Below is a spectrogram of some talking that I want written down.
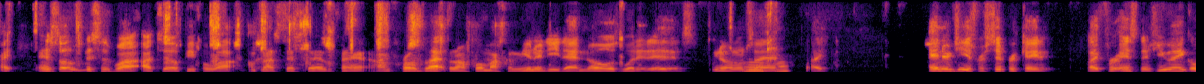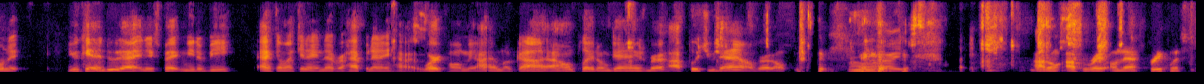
Right. And so this is why I tell people why I'm not necessarily saying I'm pro black, but I'm for my community that knows what it is. You know what I'm saying? Mhm. Like energy is reciprocated. Like for instance, you ain't gonna you can't do that and expect me to be acting like it ain't never happened. That ain't how it work, homie. I am a guy. I don't play them games, bro. I put you down, bro. Don't Mhm. Right. I don't operate on that frequency.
